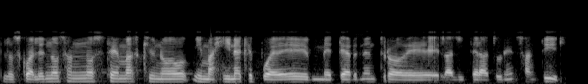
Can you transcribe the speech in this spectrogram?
los cuales no son unos temas que uno imagina que puede meter dentro de la literatura infantil.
